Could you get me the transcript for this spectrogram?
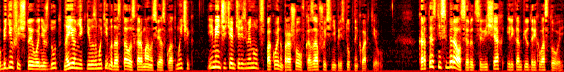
Убедившись, что его не ждут, наемник невозмутимо достал из кармана связку отмычек и меньше чем через минуту спокойно прошел в казавшуюся неприступной квартиру. Кортес не собирался рыться в вещах или компьютере Хвостовой.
